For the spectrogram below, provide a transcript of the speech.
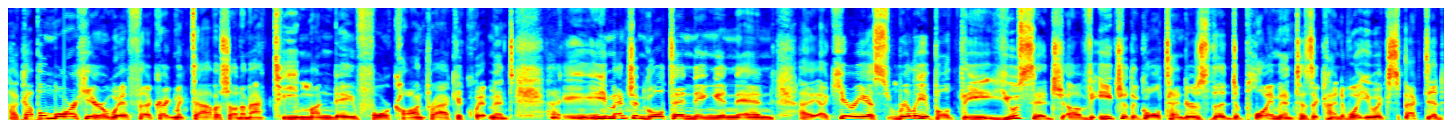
A couple more here with uh, Craig MacTavish on a Mac T Monday for contract equipment. You mentioned goaltending, and and I, am curious really about the usage of each of the goaltenders, the deployment. Is it kind of what you expected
